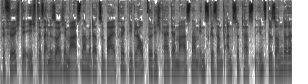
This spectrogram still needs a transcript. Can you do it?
befürchte ich, dass eine solche Maßnahme dazu beiträgt, die Glaubwürdigkeit der Maßnahmen insgesamt anzutasten, insbesondere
